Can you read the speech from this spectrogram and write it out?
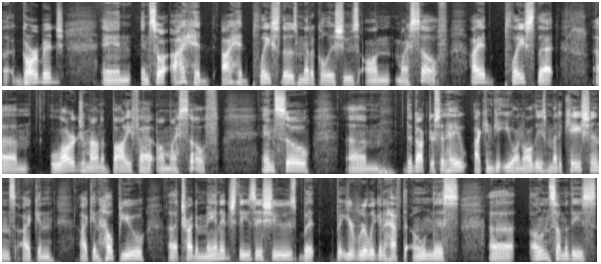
uh, garbage and and so I had I had placed those medical issues on myself. I had placed that um, large amount of body fat on myself. And so um, the doctor said, "Hey, I can get you on all these medications. I can I can help you uh, try to manage these issues, but but you're really going to have to own this, uh, own some of these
